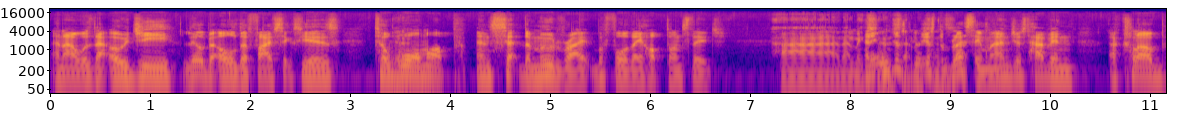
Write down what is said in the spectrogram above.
And I was that OG, a little bit older, five, six years, to warm up and set the mood right before they hopped on stage Ah, that makes and it sense. was just, it was just a blessing, man. Just having a club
